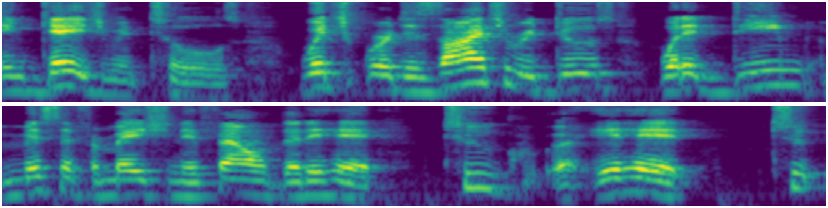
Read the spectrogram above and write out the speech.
engagement tools which were designed to reduce what it deemed misinformation it found that it had two it had two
